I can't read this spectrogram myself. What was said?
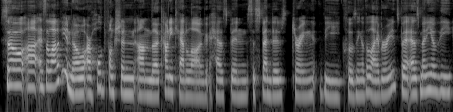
So, uh, as a lot of you know, our hold function on the county catalog has been suspended during the closing of the libraries. But as many of the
